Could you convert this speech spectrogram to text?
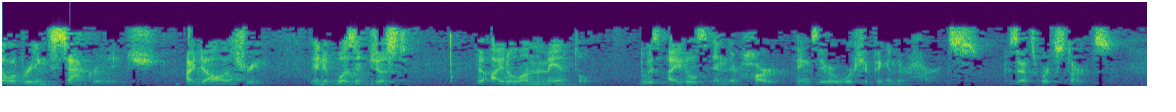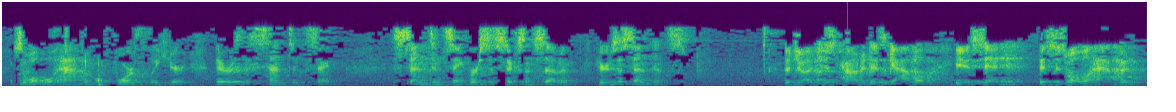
celebrating sacrilege, idolatry, and it wasn't just the idol on the mantle. It was idols in their heart, things they were worshiping in their hearts, because that's where it starts. So, what will happen? Well, fourthly, here, there is the sentencing. Sentencing, verses 6 and 7. Here's a sentence. The judge has pounded his gavel. He has said, This is what will happen.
